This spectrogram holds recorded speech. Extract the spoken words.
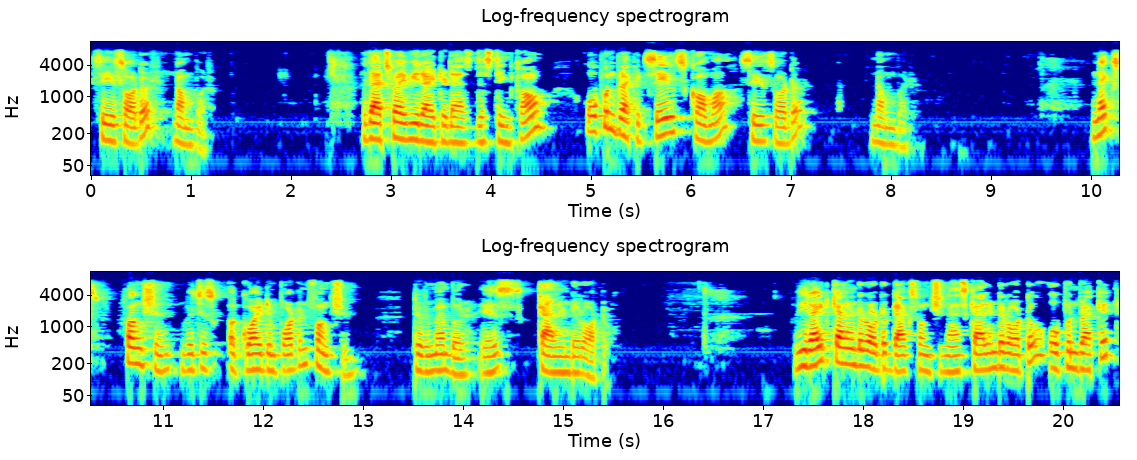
sales order number. That's why we write it as distinct count, open bracket sales, comma, sales order number. Next function, which is a quite important function, to remember is calendar auto. We write calendar auto DAX function as calendar auto open bracket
